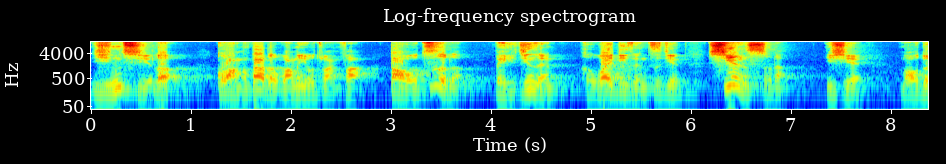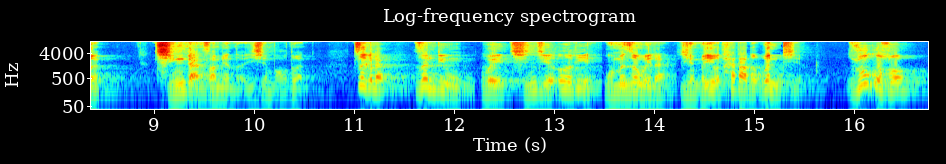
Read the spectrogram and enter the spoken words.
引起了广大的网友转发，导致了北京人和外地人之间现实的一些矛盾，情感上面的一些矛盾，这个呢认定为情节恶劣，我们认为呢也没有太大的问题。如果说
